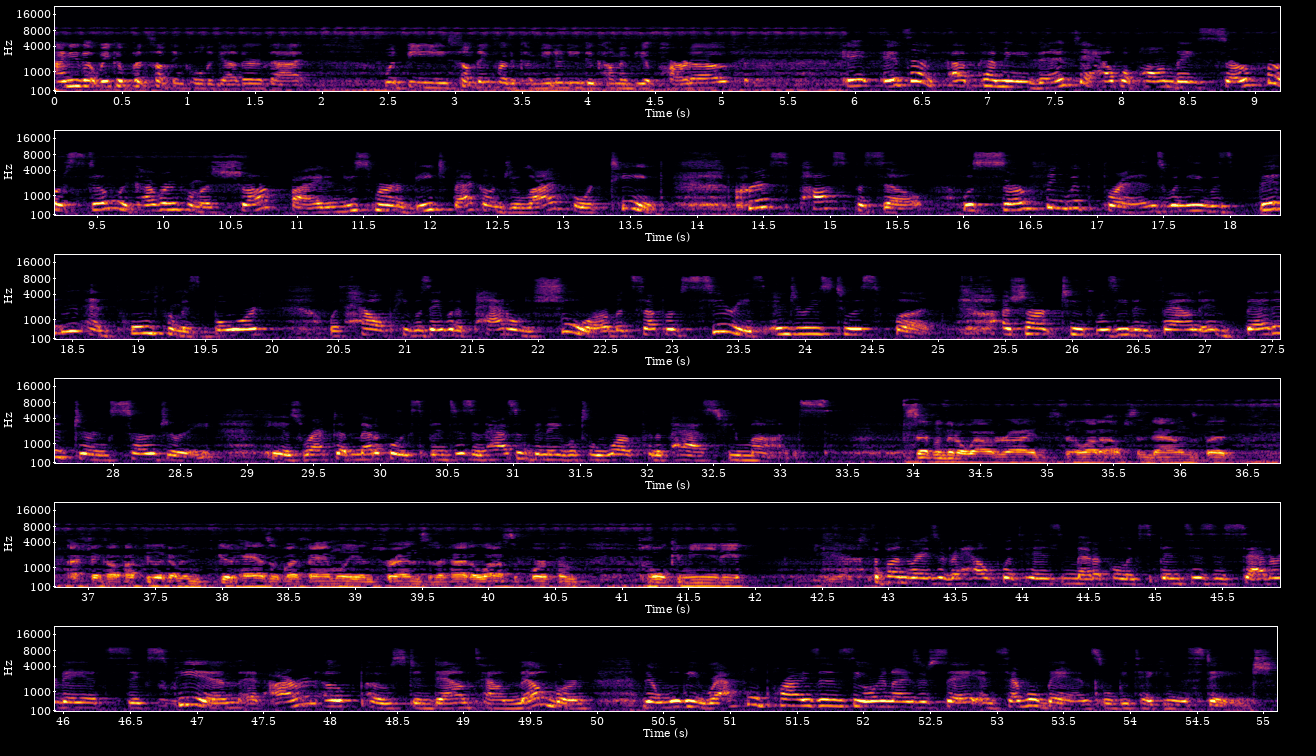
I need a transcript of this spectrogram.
I knew that we could put something cool together that would be something for the community to come and be a part of. It, it's an upcoming event to help a Palm Bay surfer still recovering from a shark bite in New Smyrna Beach back on July 14th. Chris Pospisil was surfing with friends when he was bitten and pulled from his board. With help, he was able to paddle to shore but suffered serious injuries to his foot. A shark tooth was even found embedded during surgery. He has racked up medical expenses and hasn't been able to work for the past few months. It's definitely been a wild ride. It's been a lot of ups and downs, but I think I feel like I'm in good hands with my family and friends, and I've had a lot of support from the whole community. The fundraiser to help with his medical expenses is Saturday at 6 p.m. at Iron Oak Post in downtown Melbourne. There will be raffle prizes, the organizers say, and several bands will be taking the stage.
